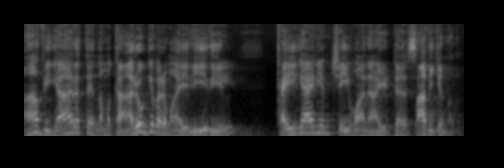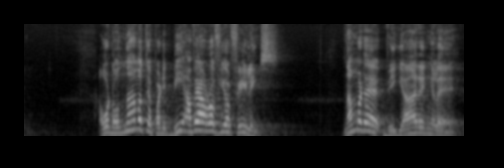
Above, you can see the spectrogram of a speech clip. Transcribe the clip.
ആ വികാരത്തെ നമുക്ക് ആരോഗ്യപരമായ രീതിയിൽ കൈകാര്യം ചെയ്യുവാനായിട്ട് സാധിക്കുന്നത്. അതുകൊണ്ട് ഒന്നാമത്തെ പടി be aware of your feelings നമ്മുടെ വികാരങ്ങളെ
